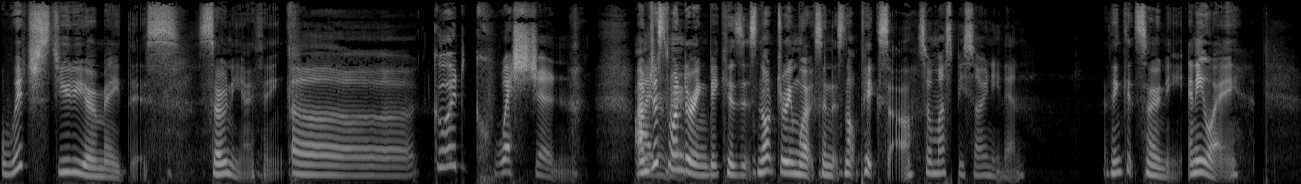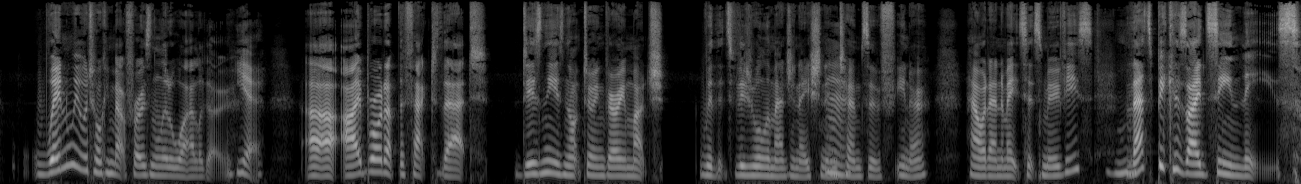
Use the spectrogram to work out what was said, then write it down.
which studio made this? Sony, I think. Uh, good question. I'm I just don't know. wondering because it's not DreamWorks and it's not Pixar. So it must be Sony then. I think it's Sony. Anyway, when we were talking about Frozen a little while ago, Yeah. Uh, I brought up the fact that Disney is not doing very much with its visual imagination in Mm. terms of, you know, how it animates its movies. Mm-hmm. That's because I'd seen these.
